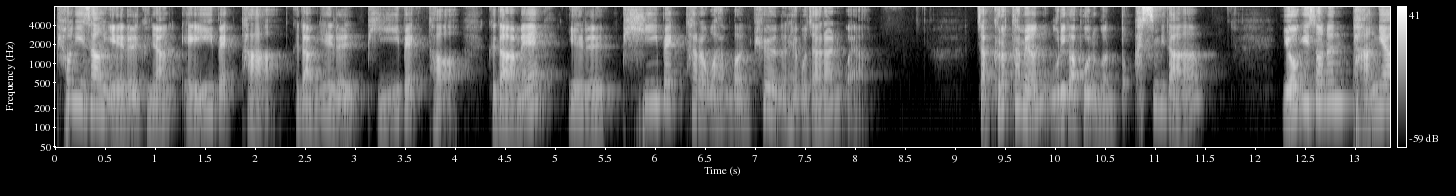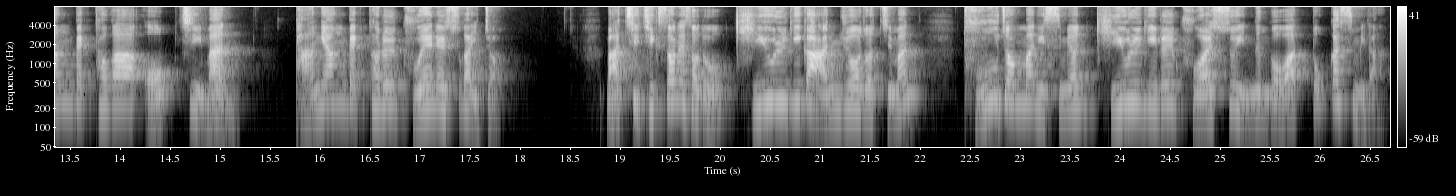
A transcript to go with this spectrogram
편의상 얘를 그냥 A 벡터, 그 다음 얘를 B 벡터, 그 다음에 얘를 P 벡터라고 한번 표현을 해보자라는 거야. 자, 그렇다면 우리가 보는 건 똑같습니다. 여기서는 방향 벡터가 없지만 방향 벡터를 구해낼 수가 있죠. 마치 직선에서도 기울기가 안 주어졌지만 두 점만 있으면 기울기를 구할 수 있는 거와 똑같습니다.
